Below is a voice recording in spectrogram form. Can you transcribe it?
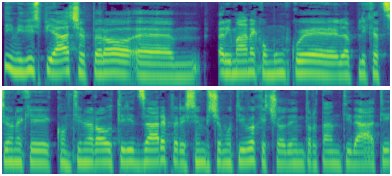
Sì, mi dispiace, però ehm, rimane comunque l'applicazione che continuerò a utilizzare per il semplice motivo che ho dentro tanti dati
